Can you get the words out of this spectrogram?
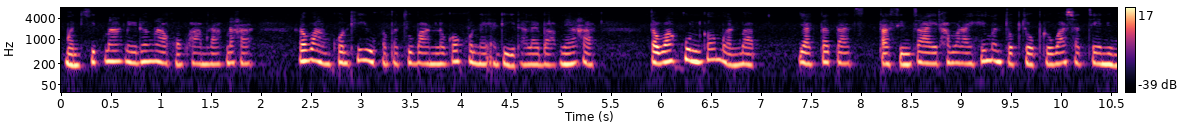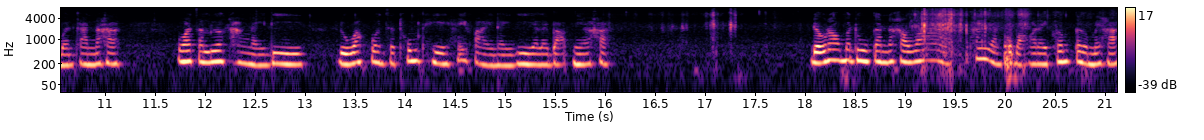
เหมือนคิดมากในเรื่องราวของความรักนะคะ ระหว่างคนที่อยู่กับปัจจุบันแล้วก็คนในอดีตอะไรแบบนี้ค่ะ แต่ว่าคุณก็เหมือนแบบอยากตัดตัดสินใจทำอะไรให้มันจบๆหรือว่าชัดเจนอยู่เหมือนกันนะคะ ว่าจะเลือกทางไหนดี หรือว่าควรจะทุ่มเทให้ฝ่ายไหนดีอะไรแบบนี้ค่ะ เดี๋ยวเรามาดูกันนะคะว่าไพ่อยากจะบอกอะไรเพิ่มเติมไหมคะ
